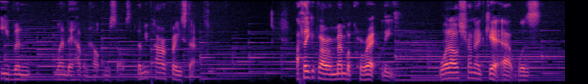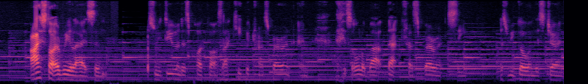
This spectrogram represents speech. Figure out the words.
even when they haven't helped themselves. Let me paraphrase that. I think if I remember correctly, what I was trying to get at was I started realizing as we do in this podcast, I keep it transparent and it's all about that transparency as we go on this journey.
